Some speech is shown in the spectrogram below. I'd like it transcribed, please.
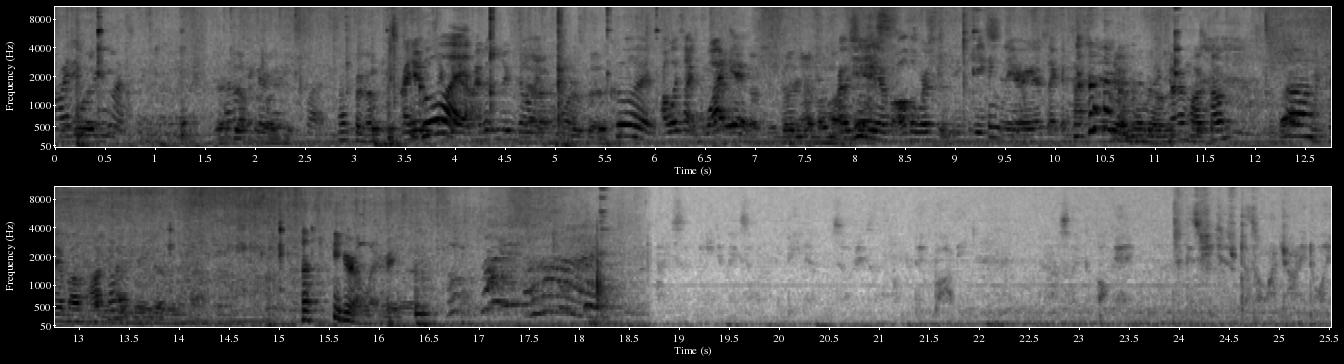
No, I didn't dream last night. I don't think I really slept. Good. I didn't Good. sleep. I couldn't sleep till like four. was Good. I was like, what if? I was thinking of all the worst case scenarios that could happen. Can I have hot dog? Can you say about hot dog? You're hilarious. Big Bobby. And I was like, okay. Because she just doesn't want Johnny to win.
